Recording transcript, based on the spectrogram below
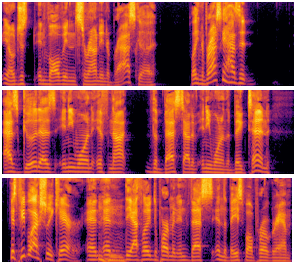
you know, just involving and surrounding Nebraska. Like Nebraska has it as good as anyone, if not the best out of anyone in the Big Ten, because people actually care, and and the athletic department invests in the baseball program.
